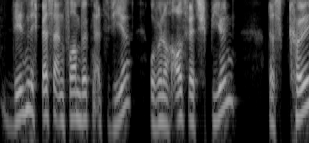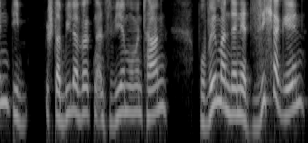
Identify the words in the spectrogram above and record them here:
wesentlich besser in Form wirken als wir, wo wir noch auswärts spielen, dass Köln, die stabiler wirken als wir momentan, wo will man denn jetzt sicher gehen,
